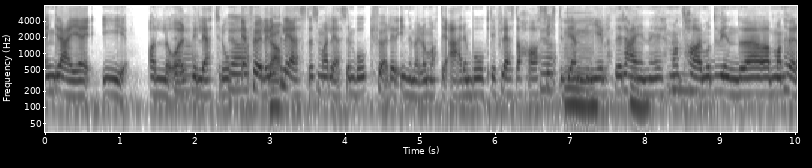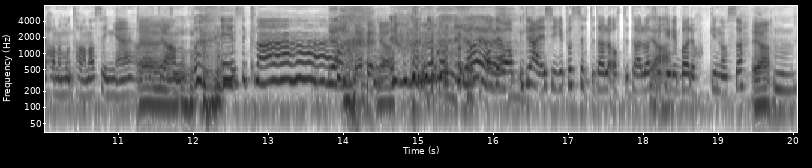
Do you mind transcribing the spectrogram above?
en greie i alle år, Ja. vil jeg tro. Ja. Jeg føler De fleste som har lest en bok, føler innimellom at de er en bok. De fleste har Ja. sittet i en Mm. bil, det regner, man tar mot vinduet, og man hører Hannah Montana synge. Og et eller annet. It's the climb. Ja. Ja. Ja, ja, Og det var greier sikkert på 70-tallet og 80-tallet, og sikkert i barokken også. Ja. Mm.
